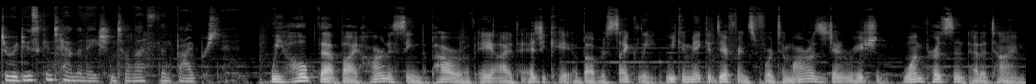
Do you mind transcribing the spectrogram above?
to reduce contamination to less than 5%. We hope that by harnessing the power of AI to educate about recycling, we can make a difference for tomorrow's generation, one person at a time.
